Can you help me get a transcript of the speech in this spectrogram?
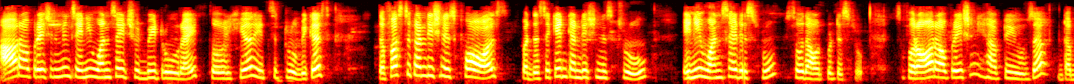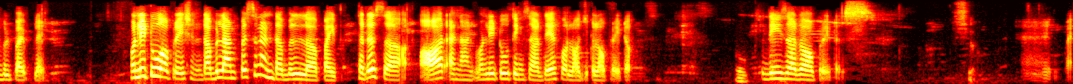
our operation means any one side should be true right? So here it's true because the first condition is false but the second condition is true. Any one side is true so the output is true. So for our operation you have to use a double pipeline. Only two operation double ampersand and double uh, pipe. That is uh, or and and only two things are there for logical operator. Okay, so these are the operators sure. and pipe.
